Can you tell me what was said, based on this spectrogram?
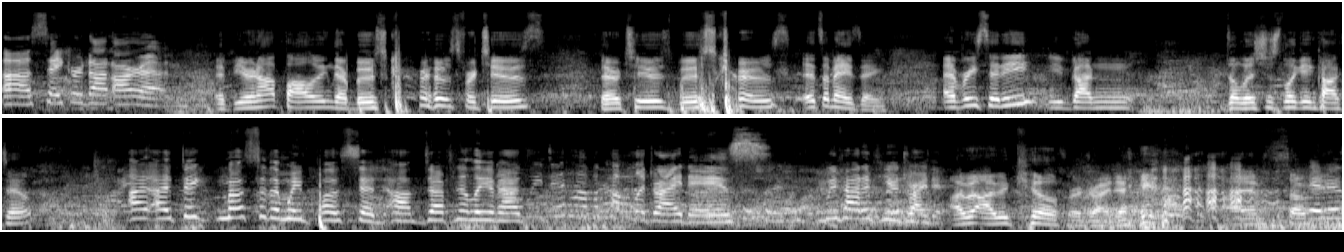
Uh, Saker.rn. If you're not following their booze cruise for twos, their twos booze cruise, it's amazing. Every city, you've gotten delicious looking cocktails. I, I think most of them we've posted. Uh, definitely have had. We did have a couple of dry days. We've had a few dry days. I would- I would kill for a dry day. I am so It is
